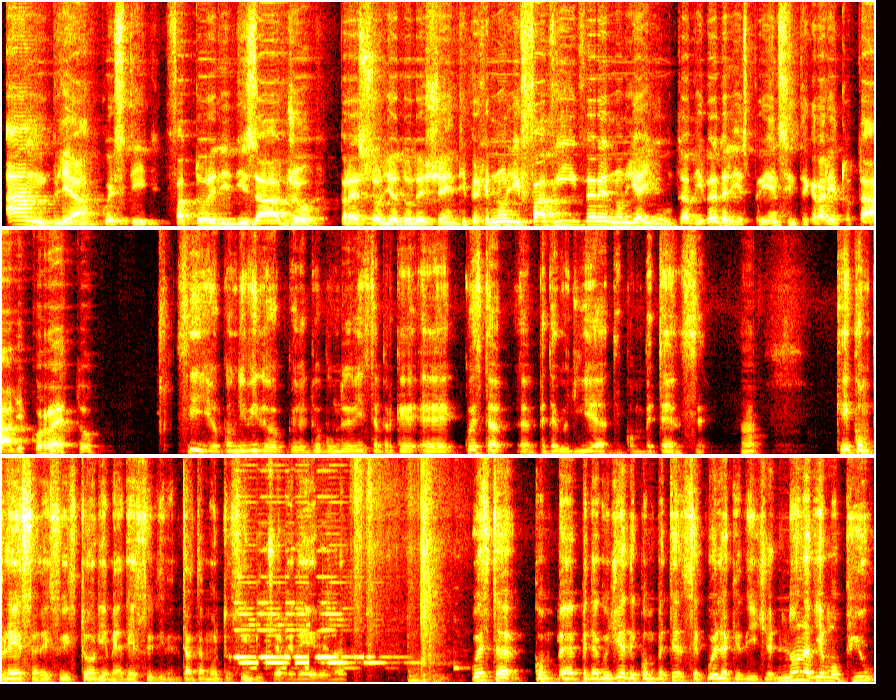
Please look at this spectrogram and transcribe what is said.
amplia questi fattori di disagio presso gli adolescenti, perché non gli fa vivere, non li aiuta a vivere delle esperienze integrali e totali, è corretto? Sì, io condivido il tuo punto di vista perché eh, questa eh, pedagogia di competenze, no? che è complessa le sue storie, ma adesso è diventata molto semplice a vedere, no? Questa eh, pedagogia di competenze è quella che dice non abbiamo più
